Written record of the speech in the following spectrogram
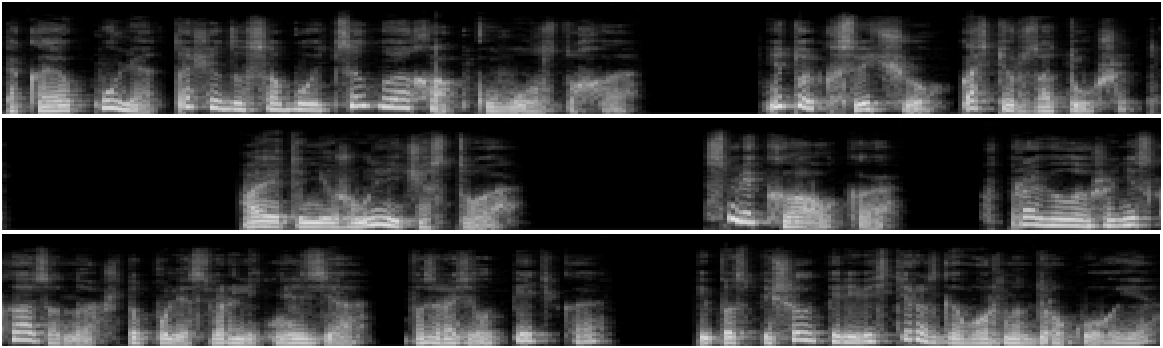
Такая пуля тащит за собой целую охапку воздуха. Не только свечу, костер затушит. А это не жульничество. Смекалка. В правилах же не сказано, что пуля сверлить нельзя, возразил Петька и поспешил перевести разговор на другое.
